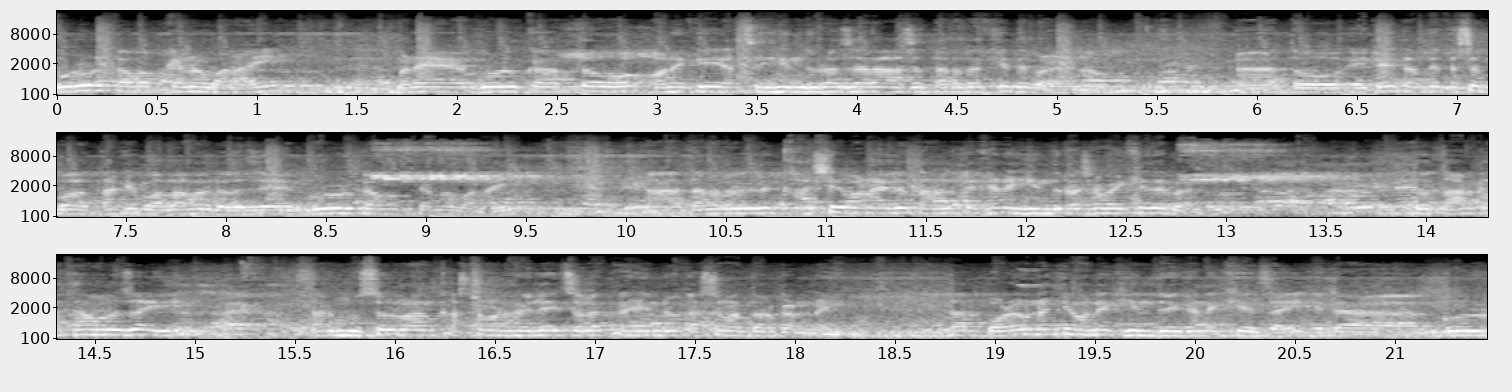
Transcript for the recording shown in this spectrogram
গরুর কাবাব কেন বানাই মানে গরুর কাবাব তো অনেকেই আছে, হিন্দুরা যারা আছে তারা তো খেতে পারে না। তো এটাই তাদের কাছে তাকে বলা হলো যে গরুর কাবাব কেন বানাই তারা বলে যে খাসির বানাই তো তাহলে তো এখানে হিন্দুরা সবাই খেতে পারে। তো তার কথা অনুযায়ী তার মুসলমান কাস্টমার হইলেই চলে, তার হিন্দু কাস্টমার দরকার নাই। তারপরেও নাকি অনেক হিন্দু এখানে খেয়ে যায়, এটা গরুর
